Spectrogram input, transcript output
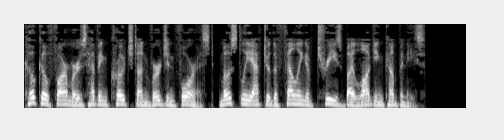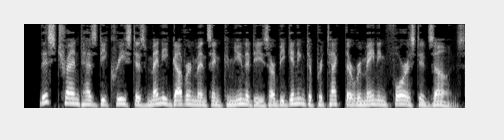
cocoa farmers have encroached on virgin forest, mostly after the felling of trees by logging companies. This trend has decreased as many governments and communities are beginning to protect their remaining forested zones.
